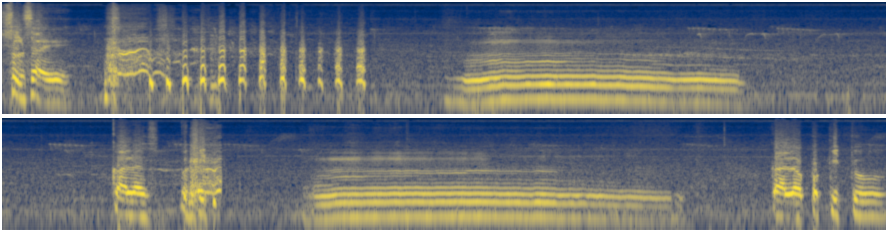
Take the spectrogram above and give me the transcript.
selesai. Hmm, kalau begitu, Hmm, kalau begitu,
